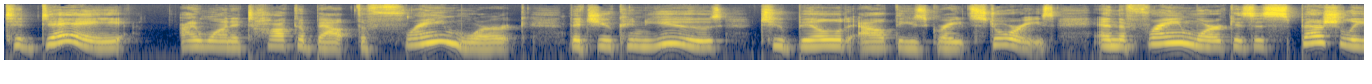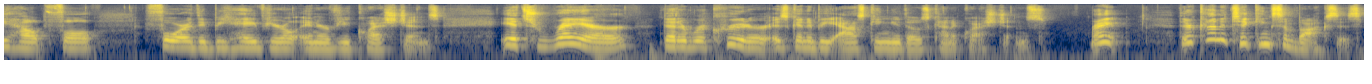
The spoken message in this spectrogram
Today, I want to talk about the framework that you can use to build out these great stories. And the framework is especially helpful for the behavioral interview questions. It's rare that a recruiter is going to be asking you those kind of questions, right? They're kind of ticking some boxes.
